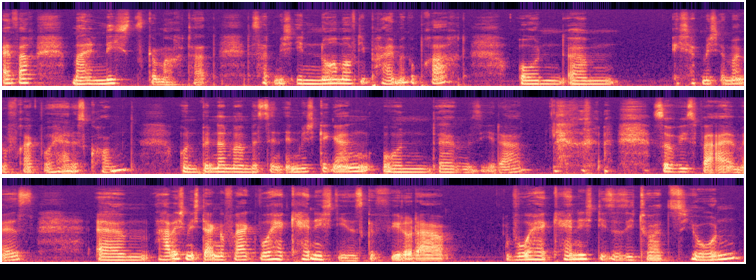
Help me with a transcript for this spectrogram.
einfach mal nichts gemacht hat. Das hat mich enorm auf die Palme gebracht und ähm, ich habe mich immer gefragt, woher das kommt und bin dann mal ein bisschen in mich gegangen und ähm, siehe da, so wie es bei allem ist, ähm, habe ich mich dann gefragt, woher kenne ich dieses Gefühl oder woher kenne ich diese Situation?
